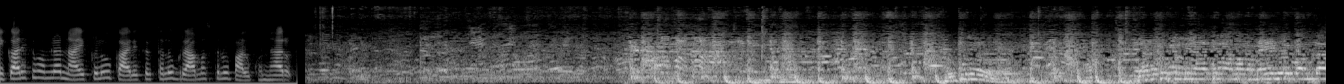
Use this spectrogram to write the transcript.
ఈ కార్యక్రమంలో నాయకులు కార్యకర్తలు గ్రామస్తులు పాల్గొన్నారు. ఇప్పుడు గణపతి యాత్ర మన నైవేద్యంగా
